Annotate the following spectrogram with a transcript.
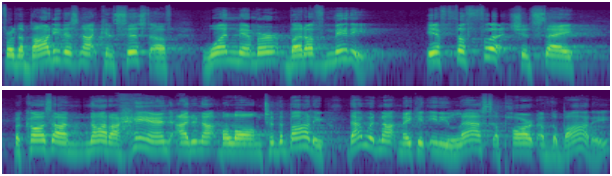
For the body does not consist of one member, but of many. If the foot should say, Because I'm not a hand, I do not belong to the body, that would not make it any less a part of the body.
